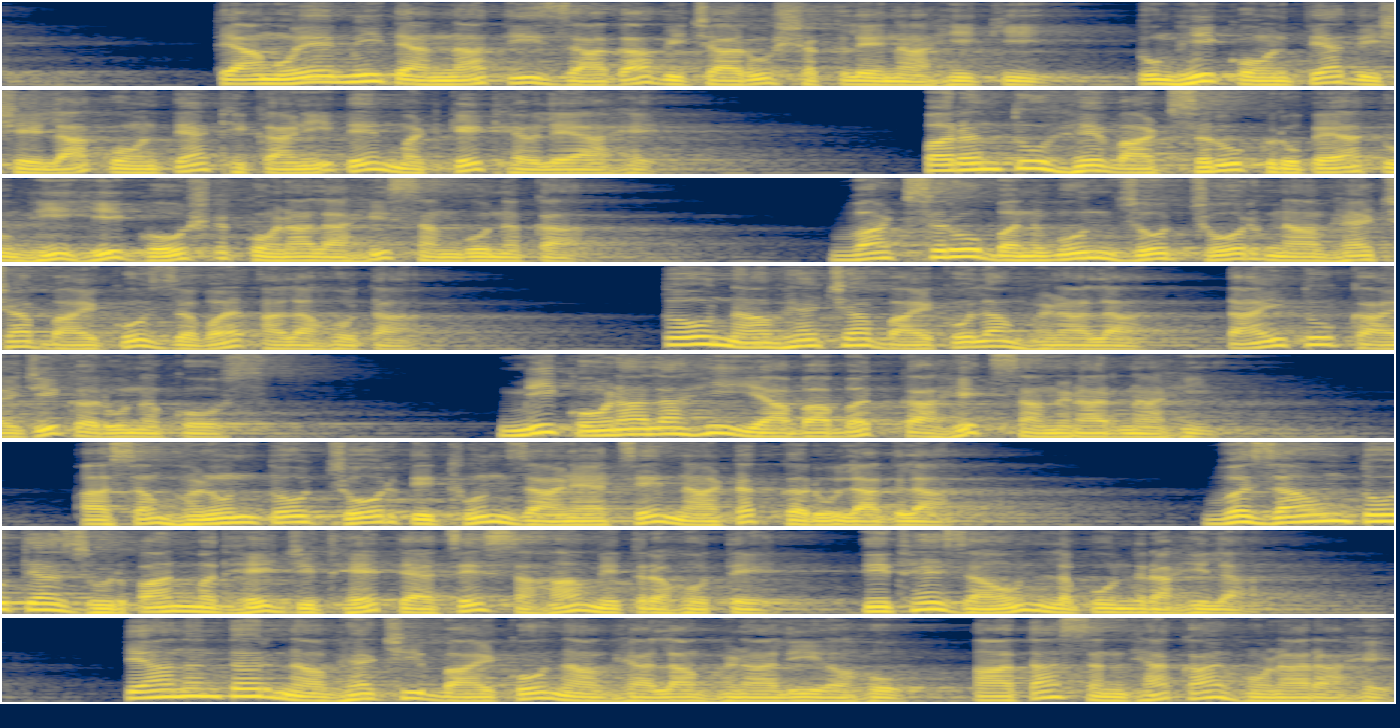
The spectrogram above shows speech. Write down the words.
त्यामुळे मी त्यांना ती जागा विचारू शकले नाही की तुम्ही कोणत्या दिशेला कोणत्या ठिकाणी ते मटके ठेवले आहे. परंतु हे वाटसरू कृपया तुम्ही ही गोष्ट कोणालाही सांगू नका. वाटसरू बनवून जो चोर नाव्ह्याच्या बायको जवळ आला होता. तो नाव्ह्याच्या बायकोला म्हणाला ताई तू काळजी करू नकोस. मी कोणालाही याबाबत काहीच सांगणार नाही. असं म्हणून तो चोर तिथून जाण्याचे नाटक करू लागला. व जाऊन तो त्या झुडपांमध्ये जिथे त्याचे सहा मित्र होते तिथे जाऊन लपून राहिला. त्यानंतर नाभ्याची बायको नाभ्याला म्हणाली अहो आता संध्याकाळ होणार आहे.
